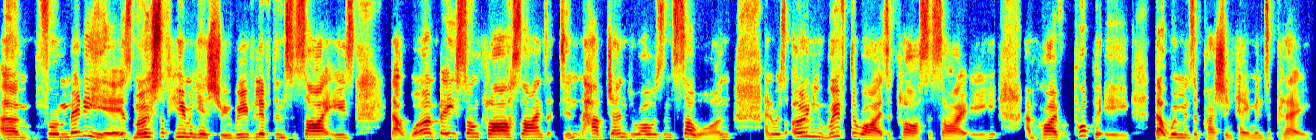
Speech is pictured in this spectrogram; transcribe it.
Um, for many years, most of human history, we've lived in societies that weren't based on class lines, that didn't have gender roles, and so on. And it was only with the rise of class society and private property that women's oppression came into play.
